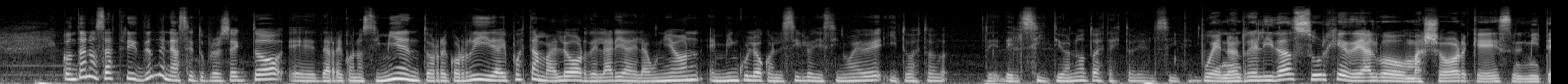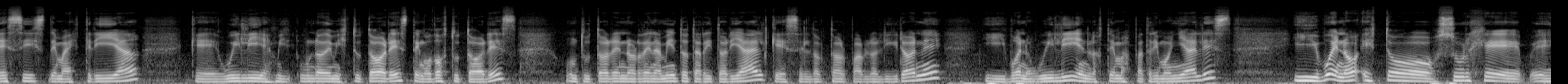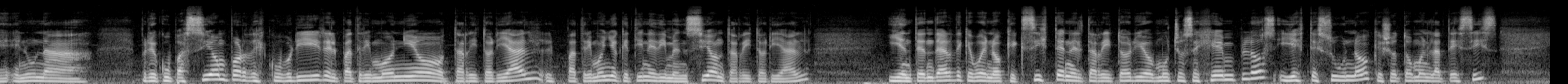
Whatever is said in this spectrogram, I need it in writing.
Contanos, Astrid, ¿de dónde nace tu proyecto eh, de reconocimiento, recorrida y puesta en valor del área de la Unión en vínculo con el siglo XIX y todo esto del sitio, ¿no? Toda esta historia del sitio. Bueno, en realidad surge de algo mayor que es mi tesis de maestría, que Willy es uno de mis tutores, tengo dos tutores, un tutor en ordenamiento territorial, que es el doctor Pablo Ligrone, y bueno, Willy en los temas patrimoniales. Y bueno, esto surge eh, en una preocupación por descubrir el patrimonio territorial, el patrimonio que tiene dimensión territorial y entender de que bueno, que existen en el territorio muchos ejemplos y este es uno que yo tomo en la tesis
